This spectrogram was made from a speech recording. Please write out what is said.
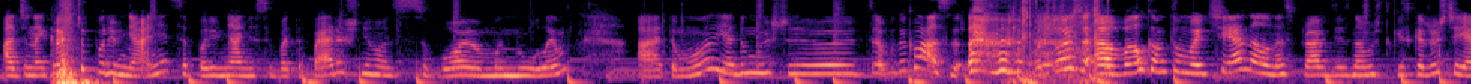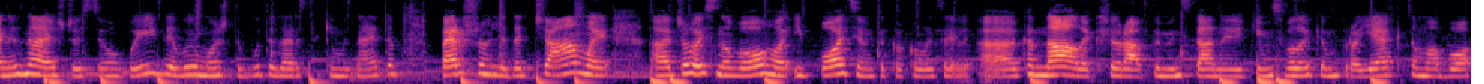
Адже найкраще порівняння це порівняння себе теперішнього з собою минулим. А тому я думаю, що це буде класно. Отож, welcome to my channel. Насправді знову ж таки скажу, що я не знаю, що з цього вийде. Ви можете бути зараз такими, знаєте, першоглядачами а, чогось нового, і потім, тако, коли цей а, канал, якщо раптом він стане якимось великим проєктом або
